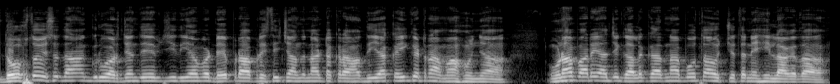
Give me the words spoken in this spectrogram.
ਦੋਸਤੋ ਇਸ ਦੌਰਾਨ ਗੁਰੂ ਅਰਜਨ ਦੇਵ ਜੀ ਦੀਆਂ ਵੱਡੇ ਭਰਾ ਪ੍ਰਿਥੀ ਚੰਦ ਨਾਲ ਟਕਰਾਅ ਦੀਆਂ ਕਈ ਘਟਨਾਵਾਂ ਹੋਈਆਂ। ਉਹਨਾਂ ਬਾਰੇ ਅੱਜ ਗੱਲ ਕਰਨਾ ਬਹੁਤਾ ਉਚਿਤ ਨਹੀਂ ਲੱਗਦਾ।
